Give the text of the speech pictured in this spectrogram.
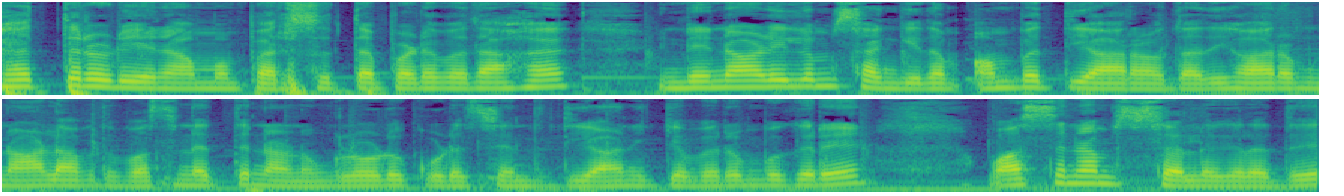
கத்தருடைய நாமம் பரிசுத்தப்படுவதாக இன்றைய நாளிலும் சங்கீதம் ஐம்பத்தி ஆறாவது அதிகாரம் நாலாவது வசனத்தை நான் உங்களோடு கூட சேர்ந்து தியானிக்க விரும்புகிறேன். வசனம் சொல்லுகிறது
